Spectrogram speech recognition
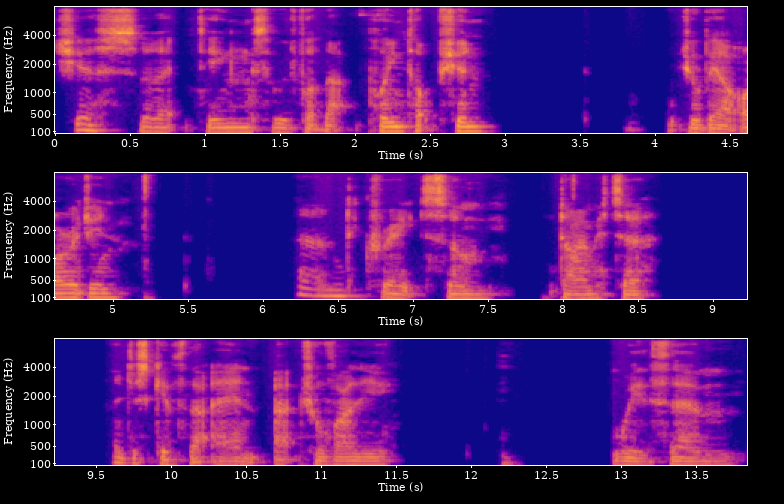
just selecting, so we've got that point option, which will be our origin, and create some diameter and just give that an actual value with um,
